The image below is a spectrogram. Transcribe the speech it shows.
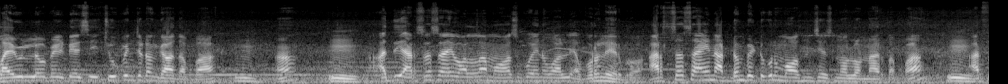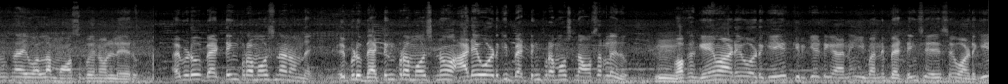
లైవ్లో పెట్టేసి చూపించడం కాదబ్బా. ఆ? అది అర్ససాయి వల్ల మోసపోయిన వాళ్ళు ఎవరు లేరు బ్రో అర్ససాయిని అడ్డం పెట్టుకుని మోసం చేసిన వాళ్ళు ఉన్నారు తప్ప మ్మ్. అర్ససాయి వల్ల మోసపోయిన వాళ్ళు లేరు. ఇప్పుడు బెట్టింగ్ ప్రమోషన్ అని ఉంది. ఇప్పుడు బెట్టింగ్ ప్రమోషన్ ఆడేవాడికి బెట్టింగ్ ప్రమోషన్ అవసరం లేదు. మ్మ్. ఒక గేమ్ ఆడేవాడికి క్రికెట్ కానీ ఇవన్నీ బెట్టింగ్ చేసేవాడికి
